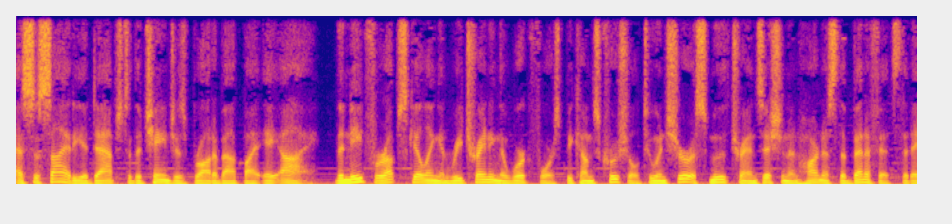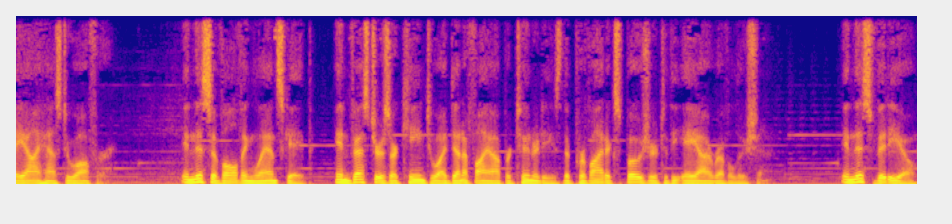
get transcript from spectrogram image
As society adapts to the changes brought about by AI, the need for upskilling and retraining the workforce becomes crucial to ensure a smooth transition and harness the benefits that AI has to offer. In this evolving landscape, investors are keen to identify opportunities that provide exposure to the AI revolution. In this video,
